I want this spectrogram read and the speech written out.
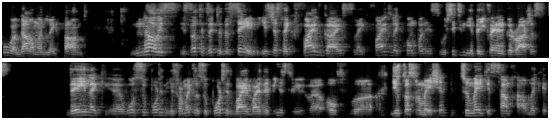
poor government like fund. No, it's it's not exactly the same. It's just like five guys, like five like companies were sitting in the Ukrainian garages. They like uh, was supported, informationally supported by by the Ministry uh, of uh, Digital Transformation to make it somehow like a,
